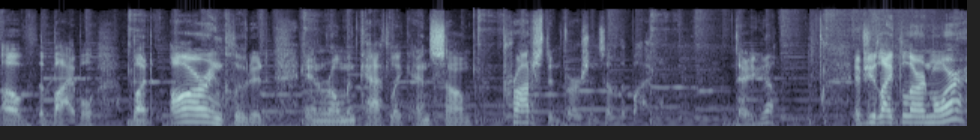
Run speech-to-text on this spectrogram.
of the Bible, but are included in Roman Catholic and some Protestant versions of the Bible. There you go. If you'd like to learn more,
